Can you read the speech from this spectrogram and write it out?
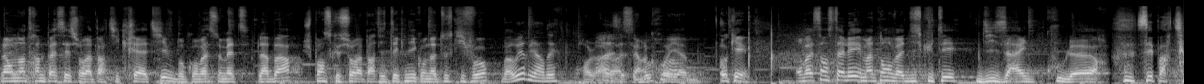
là on est en train de passer sur la partie créative, donc on va se mettre là-bas. Je pense que sur la partie technique, on a tout ce qu'il faut. Bah oui regardez. Oh là Ah, là, ça, c'est beaucoup, incroyable. Ok, on va s'installer et maintenant on va discuter design, couleur. C'est parti.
